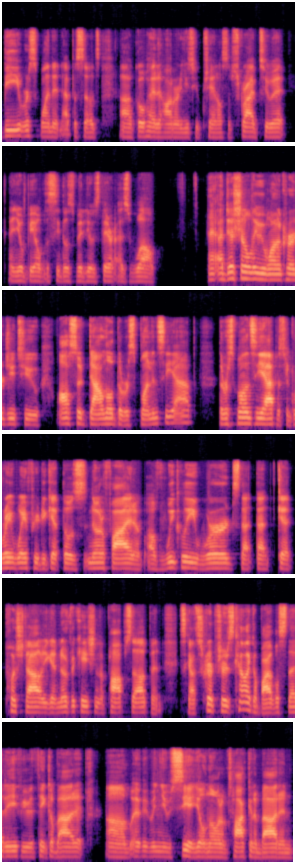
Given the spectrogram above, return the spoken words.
Be Resplendent episodes. Uh, go ahead on our YouTube channel, subscribe to it and you'll be able to see those videos there as well. Additionally, we want to encourage you to also download the Resplendency app. The Resplendency app is a great way for you to get those notified of, of weekly words that, that get pushed out. You get a notification that pops up and it's got scriptures, kind of like a Bible study if you would think about it. Um, when you see it, you'll know what I'm talking about, and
